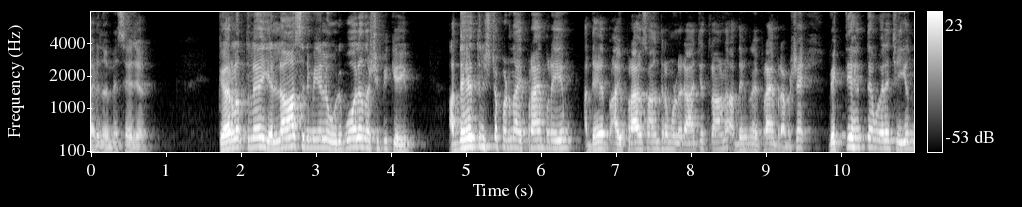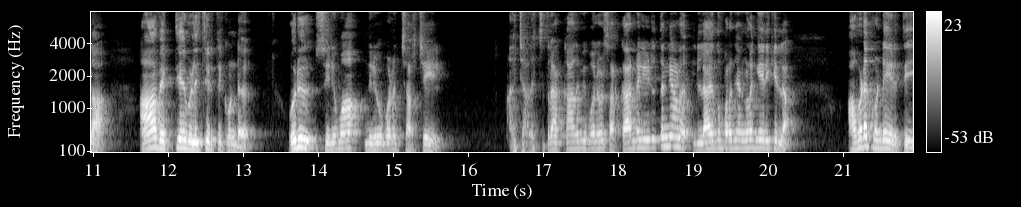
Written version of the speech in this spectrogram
തരുന്ന മെസ്സേജ്? കേരളത്തിലെ എല്ലാ സിനിമകളും ഒരുപോലെ നശിപ്പിക്കുകയും അദ്ദേഹത്തിന് ഇഷ്ടപ്പെടുന്ന അഭിപ്രായം പറയും അദ്ദേഹം അഭിപ്രായ സ്വാതന്ത്ര്യമുള്ള രാജ്യത്തിലാണ് അദ്ദേഹത്തിന് അഭിപ്രായം പറയാം പക്ഷേ വ്യക്തിഹത്യ പോലെ ചെയ്യുന്ന ആ വ്യക്തിയെ വിളിച്ചിരുത്തിക്കൊണ്ട് ഒരു സിനിമ നിരൂപണ ചർച്ചയിൽ അത് ചലച്ചിത്ര അക്കാദമി പോലെ ഒരു സർക്കാരിന്റെ കീഴിൽ തന്നെയാണ്. ഇല്ല എന്നും പറഞ്ഞ് ഞങ്ങൾ അംഗീകരിക്കില്ല അവിടെ കൊണ്ടേരുത്തി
